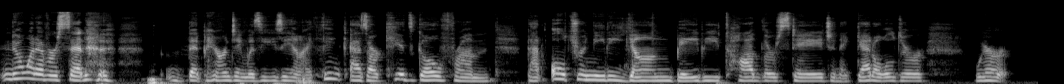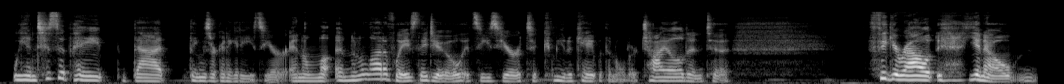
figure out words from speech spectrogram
no one ever said that parenting was easy. And I think as our kids go from that ultra needy young baby toddler stage and they get older, where we anticipate that things are going to get easier. And, a lo- and in a lot of ways they do. It's easier to communicate with an older child and to, figure out, you know,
